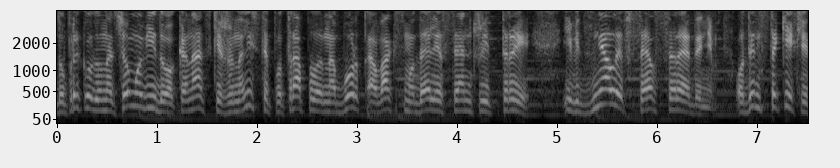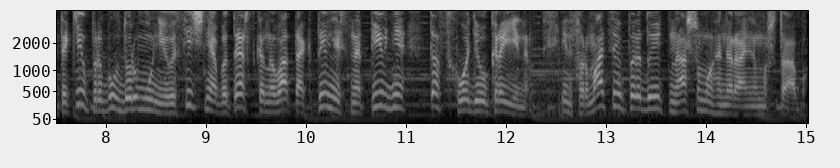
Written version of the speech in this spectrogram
До прикладу, на цьому відео канадські журналісти потрапили на борт AVAX моделі Sentry 3 і відзняли все всередині. Один з таких літаків прибув до Румунії у січні, аби теж сканувати активність на півдні та сході України. Інформацію передають нашому генеральному штабу.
